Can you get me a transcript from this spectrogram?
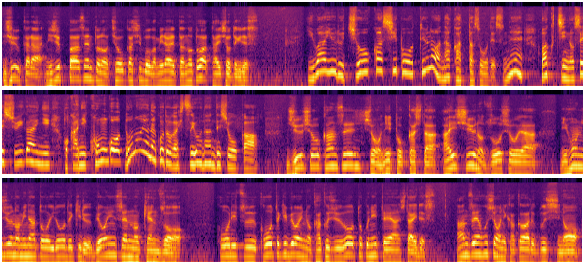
10から20%の超過死亡が見られたのとは対照的です。いわゆる超過死亡っていうのはなかったそうですね。ワクチンの接種以外に他に今後どのようなことが必要なんでしょうか？重症感染症に特化した ICU の増床や日本中の港を移動できる病院船の建造、公立公的病院の拡充を特に提案したいです。安全保障に関わる物資の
